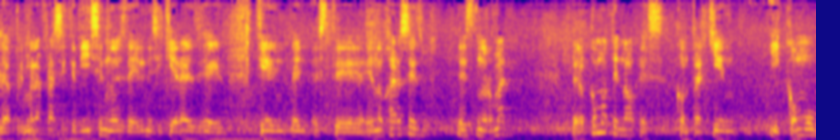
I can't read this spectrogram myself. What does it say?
la, primera frase que dice no es de él ni siquiera, es de, que este, enojarse es, es normal pero cómo te enojes, contra quién y cómo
